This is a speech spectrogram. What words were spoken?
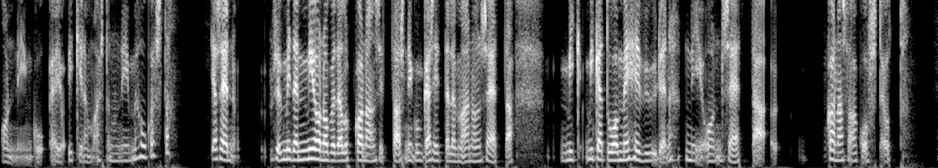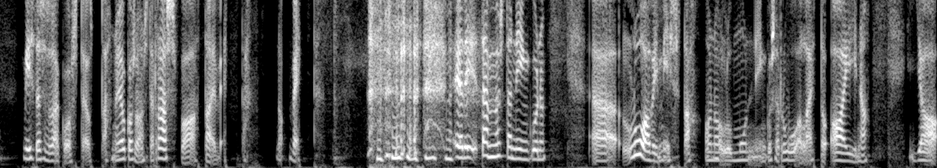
on niin kuin, ei ole ikinä maistanut niin mehukasta. Ja sen, se, miten minä olen opetellut kanan sitten taas niin kuin käsittelemään, on se, että mik, mikä tuo mehevyyden, niin on se, että kana saa kosteutta. Mistä se saa kosteutta? No joko se on sitten rasvaa tai vettä. No vettä. Eli tämmöistä niin kuin, ä, luovimista on ollut mun niin kuin se ruoanlaitto aina. Ja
